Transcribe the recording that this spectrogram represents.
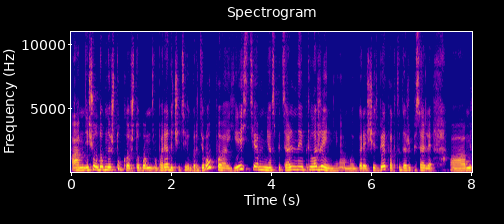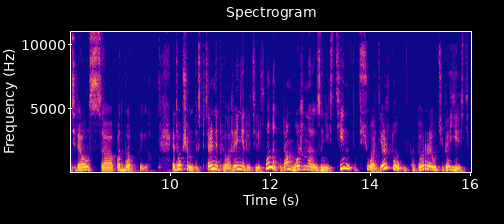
а, еще удобная штука, чтобы упорядочить гардероб, есть специальные приложения. Мы в «Горящей избе» как-то даже писали а, материал с подборкой их. Это, в общем, специальное приложение для телефона, куда можно занести всю одежду, которая у тебя есть.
